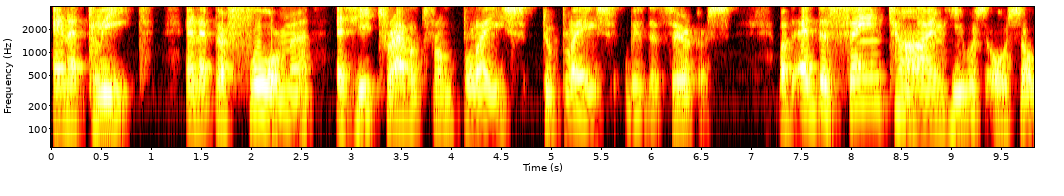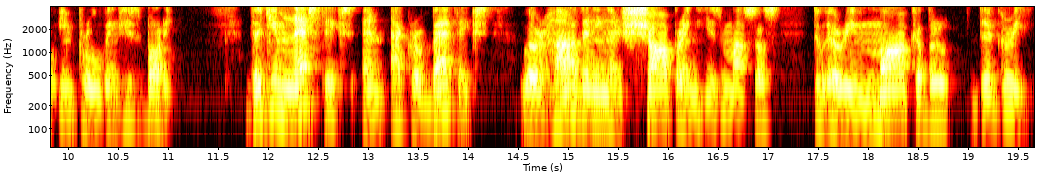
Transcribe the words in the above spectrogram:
an athlete, and a performer as he traveled from place to place with the circus. But at the same time, he was also improving his body. The gymnastics and acrobatics were hardening and sharpening his muscles to a remarkable degree.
